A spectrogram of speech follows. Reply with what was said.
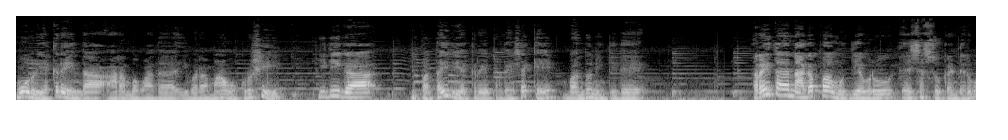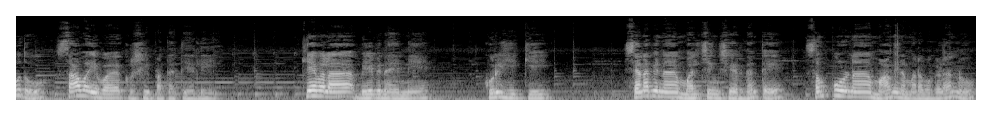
ಮೂರು ಎಕರೆಯಿಂದ ಆರಂಭವಾದ ಇವರ ಮಾವು ಕೃಷಿ ಇದೀಗ ಇಪ್ಪತ್ತೈದು ಎಕರೆ ಪ್ರದೇಶಕ್ಕೆ ಬಂದು ನಿಂತಿದೆ. ರೈತ ನಾಗಪ್ಪ ಮುದ್ದಿಯವರು ಯಶಸ್ಸು ಕಂಡಿರುವುದು ಸಾವಯವ ಕೃಷಿ ಪದ್ಧತಿಯಲ್ಲಿ. ಕೇವಲ ಬೇವಿನ ಎಣ್ಣೆ ಕುರಿಹಿಕ್ಕಿ ಸೆಣಬಿನ ಮಲ್ಚಿಂಗ್ ಸೇರಿದಂತೆ ಸಂಪೂರ್ಣ ಮಾವಿನ ಮರಗಳನ್ನು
